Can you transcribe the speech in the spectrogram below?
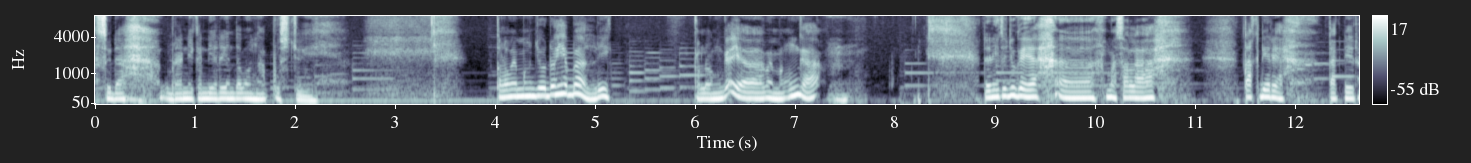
sudah beranikan diri untuk menghapus cuy. Kalau memang jodoh ya balik kalau enggak ya memang enggak. Dan itu juga ya uh, masalah takdir ya takdir.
